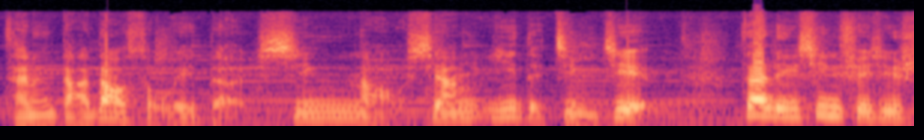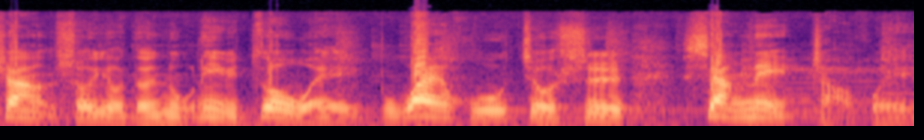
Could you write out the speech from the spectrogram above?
才能达到所谓的心脑相依的境界。在灵性学习上，所有的努力与作为，不外乎就是向内找回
